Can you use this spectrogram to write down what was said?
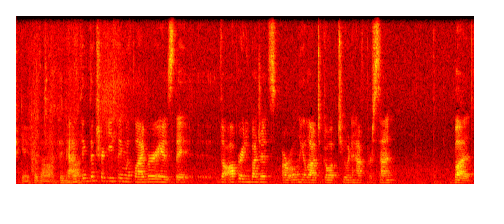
She gave hers on Yeah, I think the tricky thing with library is they, the operating budgets are only allowed to go up two and a half percent. But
